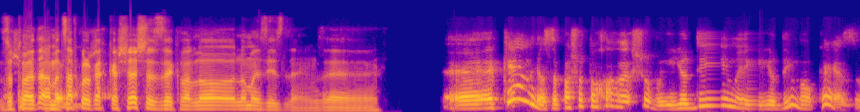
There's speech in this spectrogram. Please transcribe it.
זאת אומרת המצב כל כך קשה שזה כבר לא, לא מזיז להם, זה... אה, כן, זה פשוט הוכח, שוב, יודעים, יודעים, אוקיי, אז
